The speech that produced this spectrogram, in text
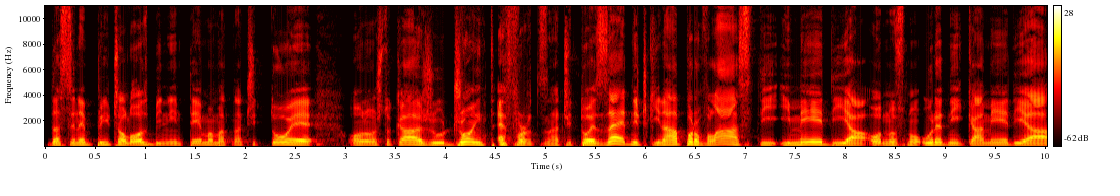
da se ne pričalo o ozbiljnim temama, znači to je ono što kažu joint effort, znači to je zajednički napor vlasti i medija, odnosno urednika medija,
